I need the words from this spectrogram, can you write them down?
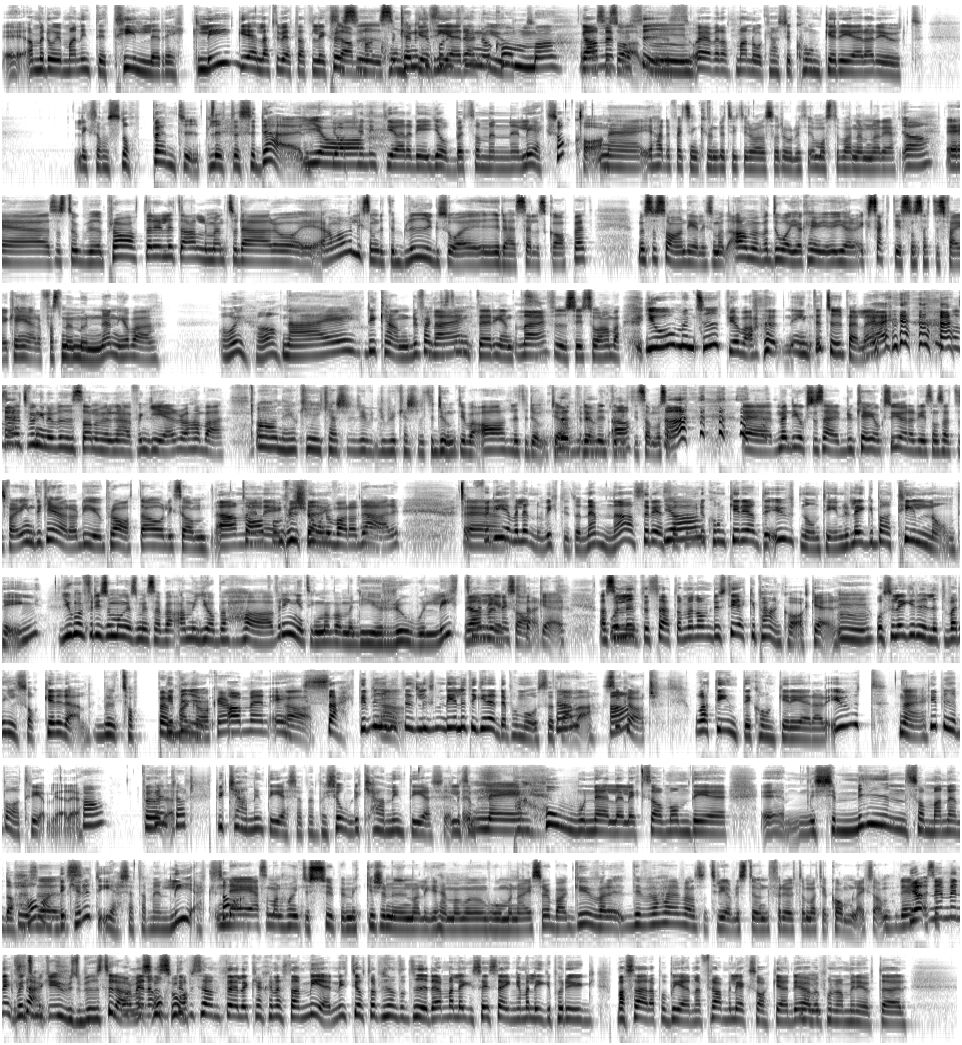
eh, Ja men då är man inte tillräcklig eller att du vet att liksom man Precis, konkurrerar kan du inte få din ut. komma? Ja Alltså men så. precis Mm. och även att man då kanske konkurrerar ut Liksom snoppen typ lite sådär. Ja. Jag kan inte göra det jobbet som en leksak har. Nej, jag hade faktiskt en kund, jag tyckte det var så roligt, jag måste bara nämna det. Ja. Eh, så stod vi och pratade lite allmänt sådär och eh, han var väl liksom lite blyg så i det här sällskapet. Men så sa han det liksom att, ah, men vadå jag kan ju göra exakt det som Satisfyer kan göra fast med munnen. Jag bara, Oj, ja. Nej, det kan du faktiskt Nej. inte rent Nej. fysiskt så. Han bara, jo men typ. Jag bara, inte typ heller. Och så var jag tvungen att visa honom hur den här fungerar och han bara, ah nej okej kanske det, det blir kanske lite dumt. Jag bara, ja ah, lite dumt ja. Lite det blir dumt, inte ja. riktigt samma sak. eh, men det är också så här, du kan ju också göra det som Satisfyer inte kan göra och det är ju att prata och liksom Ja, ta på en person exakt. och vara Ja. För det är väl ändå viktigt att nämna. Alltså det är så Ja. att men du konkurrerar inte ut någonting, du lägger bara till någonting. Jo men för det är så många som är såhär, ah, men jag behöver ingenting. Man bara, men det är ju roligt Ja, med leksaker. Alltså, och lite så att, men om du steker pannkakor Mm. och så lägger du i lite vaniljsocker i den. det blir toppen Det blir pannkaka. ja men exakt, det, blir lite, liksom, det är lite grädde på moset där va? Såklart. Och att det inte konkurrerar ut, Nej. det blir bara trevligare. Ja, För helt klart. Du kan inte ersätta en person, du kan inte ersätta liksom, passion eller liksom om det är eh, kemin som man ändå har. Precis. Det kan du inte ersätta med en leksak. Nej alltså man har inte supermycket kemi när man ligger hemma med en womanizer och bara gud vad det, det här var en så trevlig stund förutom att jag kom liksom. Det, Ja, alltså, nej, men det var inte så exakt. mycket utbyte där Jag menar säger så. 80% eller kanske nästan mer, 98% av tiden man lägger sig i sängen, man ligger på rygg, man särar på benen, fram med leksaken, det är över på några minuter.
